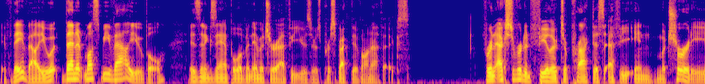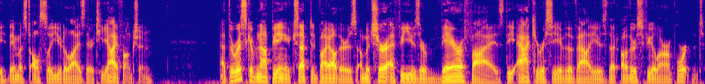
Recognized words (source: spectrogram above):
If they value it, then it must be valuable, is an example of an immature FE user's perspective on ethics. For an extroverted feeler to practice FE in maturity, they must also utilize their TI function. At the risk of not being accepted by others, a mature FE user verifies the accuracy of the values that others feel are important.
